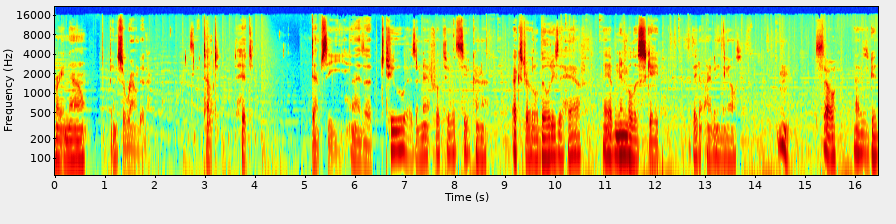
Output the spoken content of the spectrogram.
right now being surrounded. It's an attempt to hit Dempsey. And as a two, as a natural two, let's see what kind of extra little abilities they have. They have nimble escape, but they don't have anything else. Hmm. So that is good.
